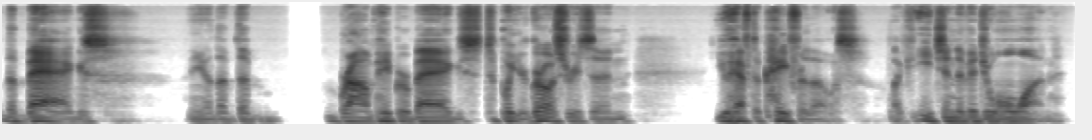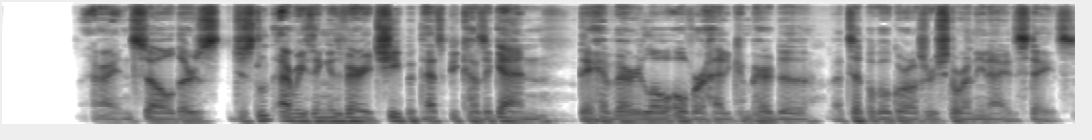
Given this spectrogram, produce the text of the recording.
the bags, you know, the the brown paper bags to put your groceries in, you have to pay for those, like each individual one. All right. And so there's just everything is very cheap, but that's because, again, they have very low overhead compared to a typical grocery store in the United States.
